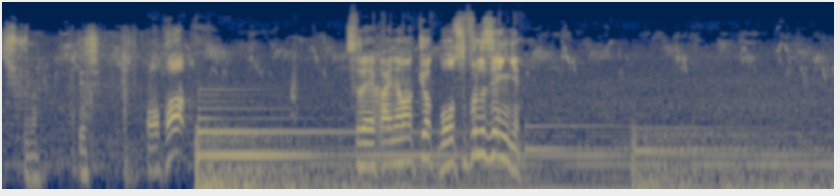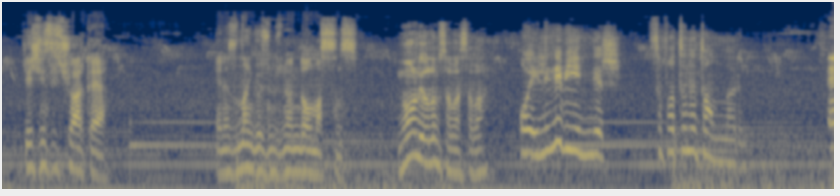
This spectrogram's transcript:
Şuradan geç. Hop hop. Sıraya kaynamak yok. Bol sıfırlı zengin. Geçin siz şu arkaya. En azından gözümüzün önünde olmazsınız. Ne oluyor oğlum sabah sabah? O elini bir indir. Sıfatını tamlarım. Ee,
